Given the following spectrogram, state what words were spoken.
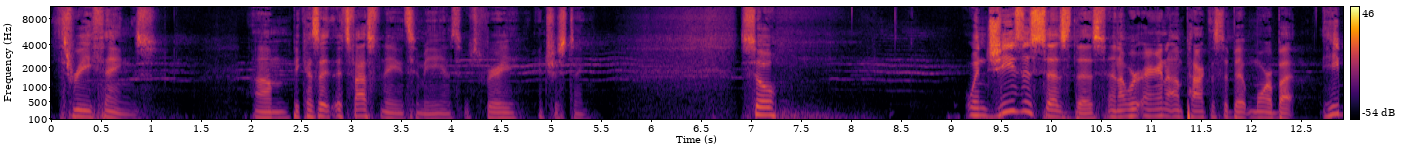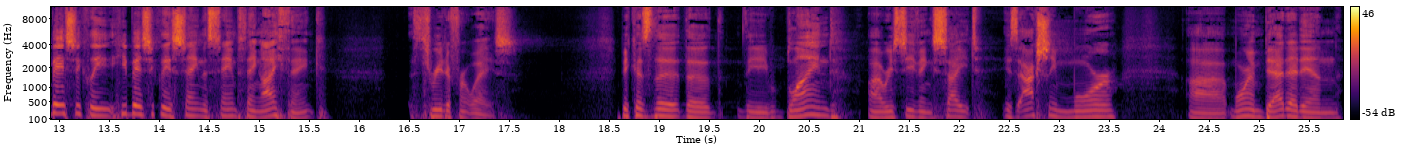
three things um, because it, it's fascinating to me and it's, it's very interesting. So, when Jesus says this, and we're going to unpack this a bit more, but he basically he basically is saying the same thing. I think three different ways, because the the the blind uh, receiving sight is actually more uh, more embedded in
